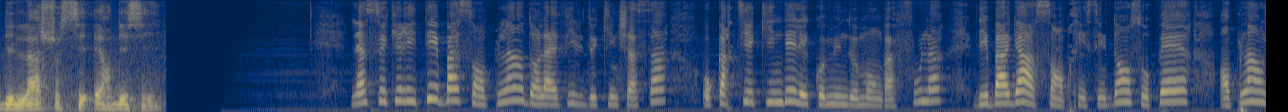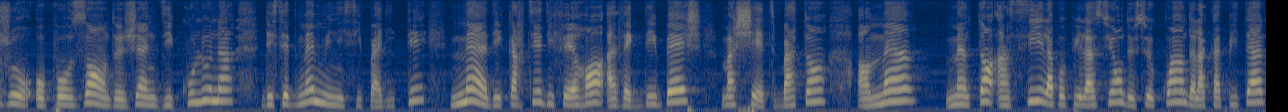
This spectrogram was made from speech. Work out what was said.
des lâches CRDC. L'insécurité bat son plein dans la ville de Kinshasa, au quartier Kinde, les communes de Mongafula. Des bagarres sans précédent s'opèrent en plein jour opposant de jeunes d'Ikuluna de cette même municipalité, mais des quartiers différents avec des bêches, machettes, bâtons en main maintenant ainsi la population de ce coin de la capitale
